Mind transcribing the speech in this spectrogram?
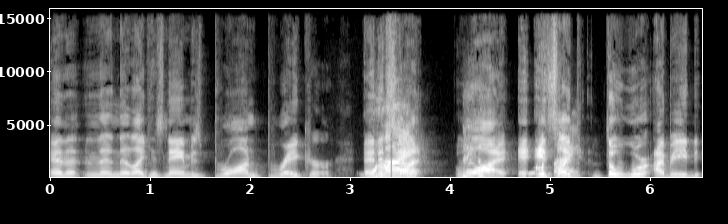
And then and then they're like, his name is Bron Breakker, and it's Why? not why. It, it's like the word. I mean,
